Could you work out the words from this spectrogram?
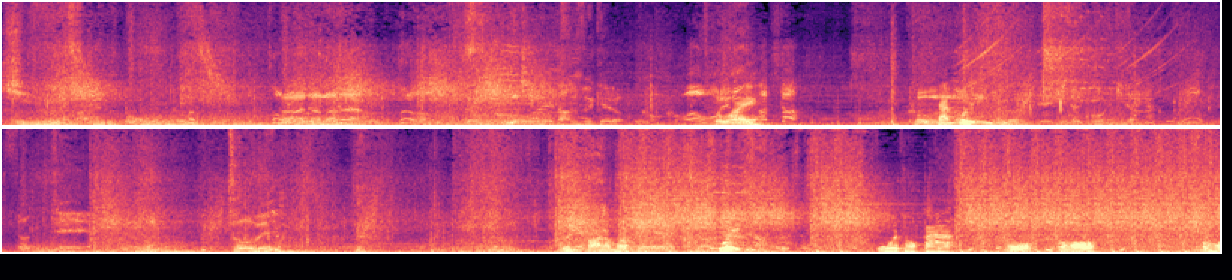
気をつけろまだまだ燃え続けろここは俺の勝ちだこんなもんだ飛べ เฮ้ยก่อนแล้วหมด อุ้ยอุ้ยโทก้าโอ้โหโอ้โหโอ้โห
